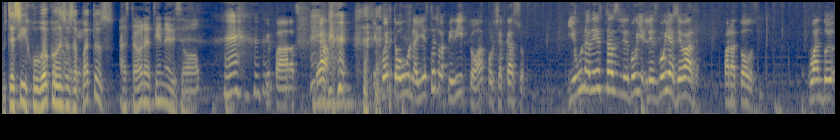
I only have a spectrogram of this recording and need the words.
¿Usted sí jugó con esos zapatos? Hasta ahora tiene, dice. No. ¿Qué pasa? Vea, te cuento una, y esta es rapidito, ¿ah? por si acaso. Y una de estas les voy, les voy a llevar para todos. Cuando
